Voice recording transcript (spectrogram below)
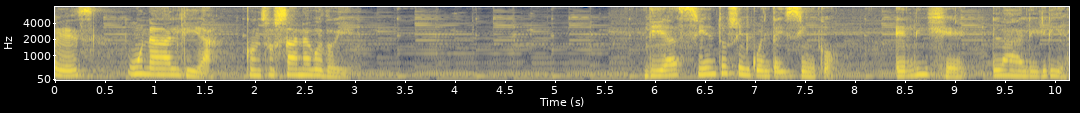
es Una al Día con Susana Godoy. Día 155. Elige la alegría.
